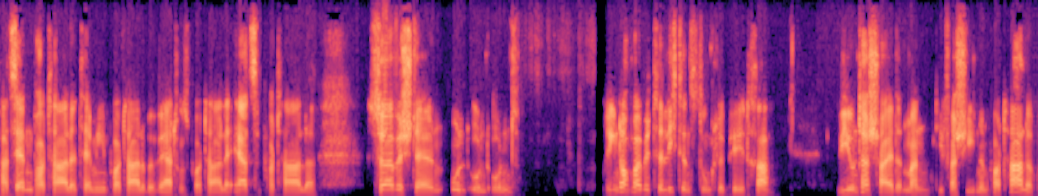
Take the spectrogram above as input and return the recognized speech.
Patientenportale, Terminportale, Bewertungsportale, Ärzteportale, Servicestellen und, und, und. Bring doch mal bitte Licht ins Dunkle, Petra. Wie unterscheidet man die verschiedenen Portale?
